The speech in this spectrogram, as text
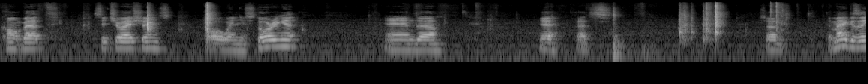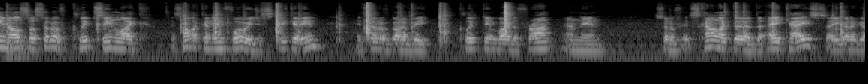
combat situations or when you're storing it. And uh, yeah that's so the magazine also sort of clips in like it's not like an M4 where you just stick it in. It's sort of got to be clipped in by the front and then sort of it's kind of like the the AKs so you got to go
